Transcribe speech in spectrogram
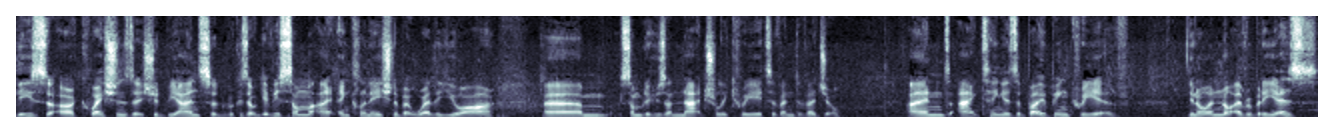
these are questions that should be answered because it'll give you some uh, inclination about whether you are um, somebody who's a naturally creative individual. And acting is about being creative, you know, and not everybody is.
